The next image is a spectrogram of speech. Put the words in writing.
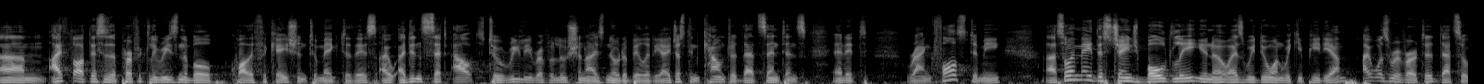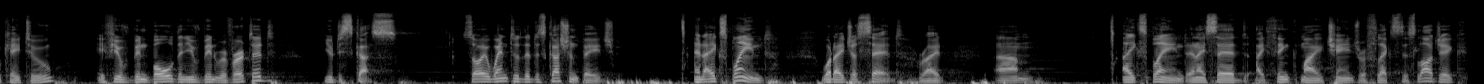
Um, I thought this is a perfectly reasonable qualification to make to this. I, I, didn't set out to really revolutionize notability. I just encountered that sentence and it rang false to me. Uh, so I made this change boldly, you know, as we do on Wikipedia. I was reverted, that's okay too. If you've been bold and you've been reverted, you discuss. So I went to the discussion page and I explained what I just said, right? Um, I explained and I said, I think my change reflects this logic.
